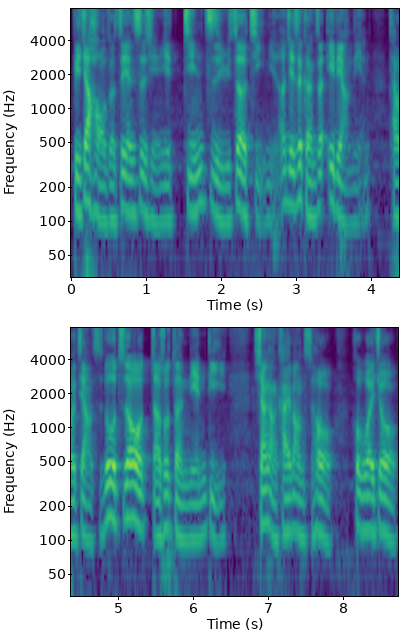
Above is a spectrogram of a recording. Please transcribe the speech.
比较好的这件事情，也仅止于这几年，而且是可能这一两年才会这样子。如果之后假如说等年底香港开放之后，会不会就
